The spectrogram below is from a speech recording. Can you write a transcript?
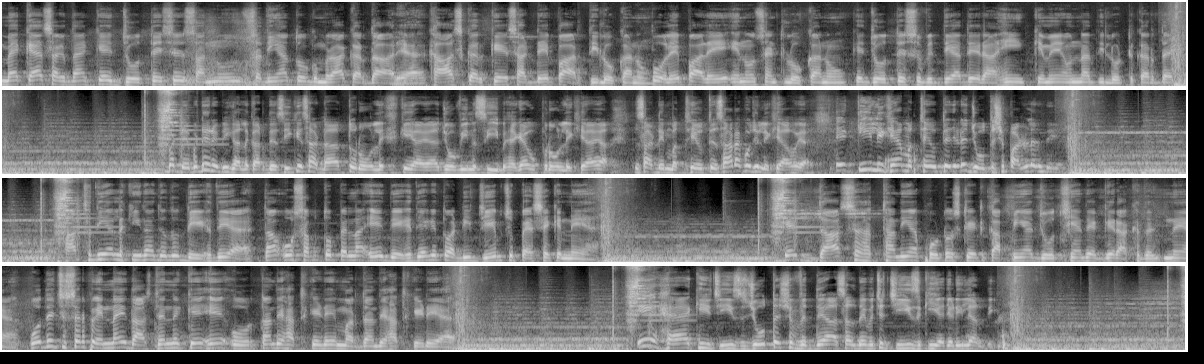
ਮੈਂ ਕਹਿ ਸਕਦਾ ਕਿ ਜੋਤਿਸ਼ ਸਾਨੂੰ ਸਦੀਆਂ ਤੋਂ ਗੁੰਮਰਾਹ ਕਰਦਾ ਆ ਰਿਹਾ ਹੈ। ਖਾਸ ਕਰਕੇ ਸਾਡੇ ਭਾਰਤੀ ਲੋਕਾਂ ਨੂੰ। ਭੋਲੇ ਭਾਲੇ ਇਨੋਸੈਂਟ ਲੋਕਾਂ ਨੂੰ ਕਿ ਜੋਤਿਸ਼ ਵਿੱਦਿਆ ਦੇ ਰਾਹੀਂ ਕਿਵੇਂ ਉਹਨਾਂ ਦੀ ਲੁੱਟ ਕਰਦਾ ਹੈ। ਵੱਡੇ ਵਡੇਰੇ ਵੀ ਗੱਲ ਕਰਦੇ ਸੀ ਕਿ ਸਾਡਾ ਧੁਰੋਂ ਲਿਖ ਕੇ ਆਇਆ, ਜੋ ਵੀ ਨਸੀਬ ਹੈਗਾ, ਉੱਪਰੋਂ ਲਿਖਿਆ ਆ ਤੇ ਸਾਡੇ ਮੱਥੇ ਉੱਤੇ ਸਾਰਾ ਕੁਝ ਲਿਖਿਆ ਹੋਇਆ। ਇਹ ਕੀ ਲਿਖਿਆ ਮੱਥੇ ਉੱਤੇ ਜਿਹੜੇ ਜੋਤਿਸ਼ ਪੜ੍ਹ ਲੈਂਦੇ? ਆ ਹੱਥ ਦੀਆਂ ਲਕੀਰਾਂ ਜਦੋਂ ਦੇਖਦੇ ਆ, ਤਾਂ ਉਹ ਸਭ ਤੋਂ ਪਹਿਲਾਂ ਇਹ ਦੇਖਦੇ ਆ ਕਿ ਤੁਹਾਡੀ ਜੇਬ 'ਚ ਪੈਸੇ ਕਿੰਨੇ ਆ। ਕਿ 10 ਹੱਥਾਂ ਦੀਆਂ ਫੋਟੋ ਸਟੇਟ ਕਾਪੀਆਂ ਜੋਤਸ਼ੀਆਂ ਦੇ ਅੱਗੇ ਰੱਖ ਦਿੰਦੇ ਆ। ਉਹਦੇ 'ਚ ਸਿਰਫ ਇੰਨਾ ਹੀ ਦੱਸਦੇ ਨੇ ਕਿ ਇਹ ਔਰਤਾਂ ਦੇ ਹੱਥ ਕਿਹੜੇ, ਮਰਦਾਂ ਦੇ ਹੱਥ ਕਿਹੜੇ ਆ। ਇਹ ਹੈ ਕੀ ਚੀਜ਼? ਜੋਤਿਸ਼ ਵਿੱਦਿਆ ਅਸਲ ਦੇ ਵਿੱਚ ਚੀਜ਼ ਕੀ ਹੈ ਜਿਹੜੀ ਲਿਆਂਦੀ?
